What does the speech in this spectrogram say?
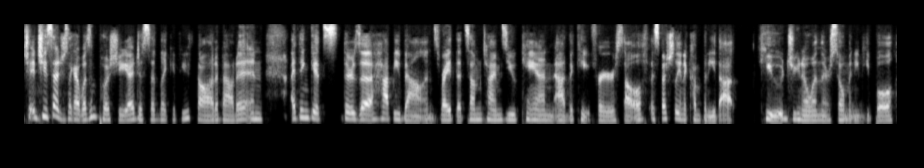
she, and she said, she's like, I wasn't pushy. I just said, like, if you thought about it. And I think it's, there's a happy balance, right? That sometimes you can advocate for yourself, especially in a company that huge, you know, when there's so many Mhm. people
